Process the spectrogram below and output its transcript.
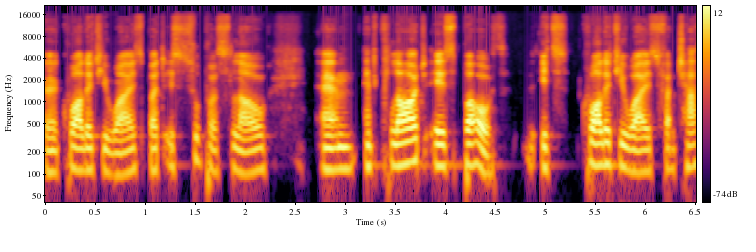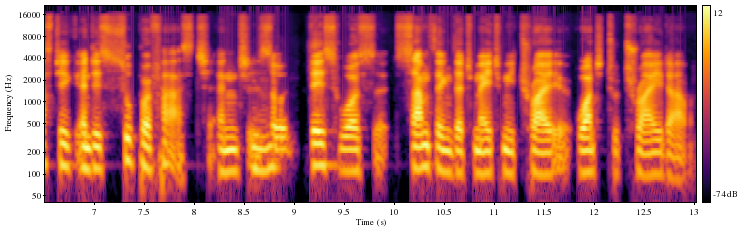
uh, quality wise, but is super slow. Um, and Claude is both. It's quality wise fantastic and is super fast. And Mhm. so this was uh, something that made me try want to try it out.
